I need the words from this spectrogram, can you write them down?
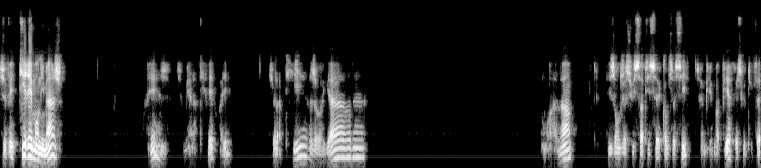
je vais tirer mon image. Voyez, je vais bien la tirer, voyez. Je la tire, je regarde. Voilà. Disons que je suis satisfait comme ceci. Je me dis, ma pierre, qu'est-ce que tu fais?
